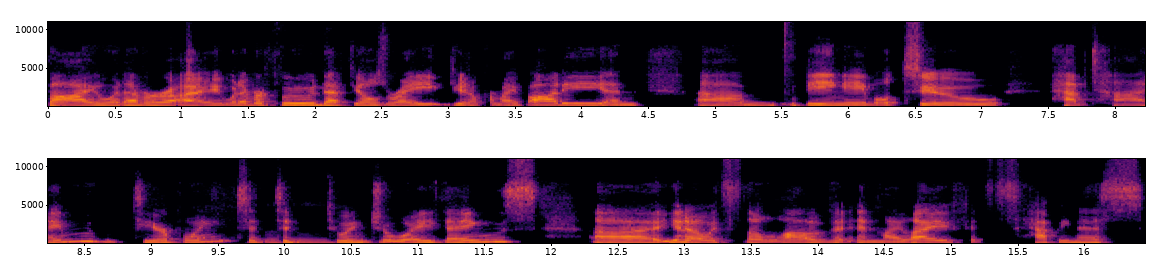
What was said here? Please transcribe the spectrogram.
buy whatever I whatever food that feels right, you know, for my body, and um, being able to have time to your point to mm-hmm. to to enjoy things uh you know it's the love in my life it's happiness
